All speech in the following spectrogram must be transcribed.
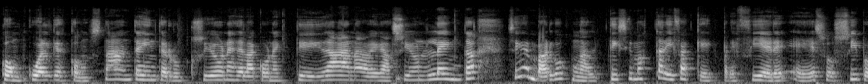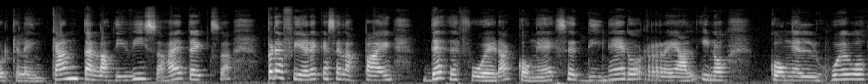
con cuelgues constantes, interrupciones de la conectividad, navegación lenta, sin embargo con altísimo tarifas que prefiere, eso sí, porque le encantan las divisas a Etexa, prefiere que se las paguen desde fuera con ese dinero real y no con el juego,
